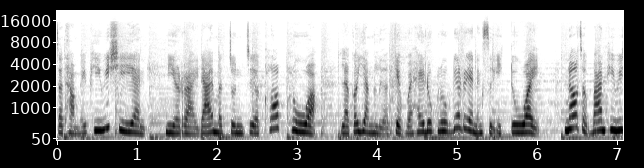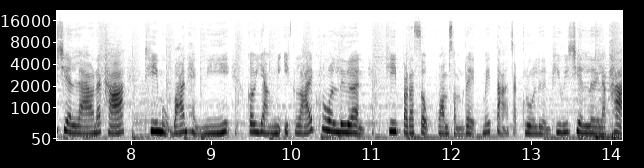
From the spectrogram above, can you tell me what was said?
จะทำให้พี่วิเชียน มีรายได้มาจุนเจือครอบครัว แล้วก็ยังเหลือเก็บไว้ให้ลูกๆ ได้เรียนหนังสืออีกด้วย นอกจากบ้านพี่วิเชียนแล้วนะคะ ที่หมู่บ้านแห่งนี้ก็ยังมีอีกหลายครัวเรือน ที่ประสบความสำเร็จไม่ต่างจากครัวเรือนพี่วิเชียนเลยละค่ะ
